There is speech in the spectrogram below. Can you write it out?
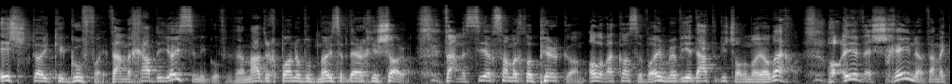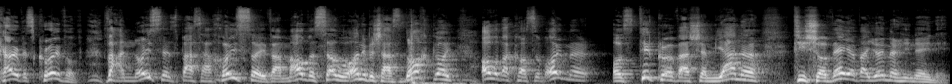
ishtoy ke gufoy va machad yoyse mi gufoy va madrich banu vub auf der chishara va masir samach lo pirkam all of a kos of oim revi yadat ki shalom yalech ha ev shchena va makar ves kroivov va neus es bas a khoysoy va mal vesel ani beshas doch goy all of a kos of oim os tikra va shem yana tishavei va yomer hineni.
